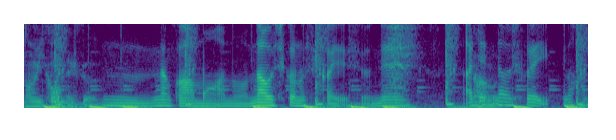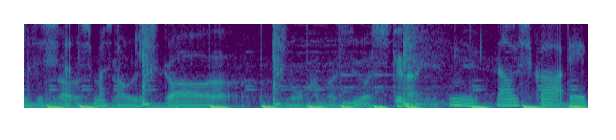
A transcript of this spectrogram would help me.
う飲み込んでいく、うん。なんかもうあのナウシカの世界ですよね。あれナウシカ。の話したしましたっけ？ナウシカの話はしてないですうん、ナウシカえっ、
